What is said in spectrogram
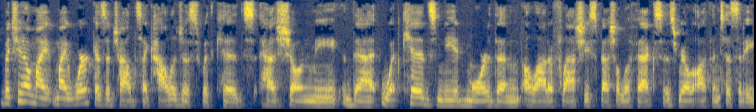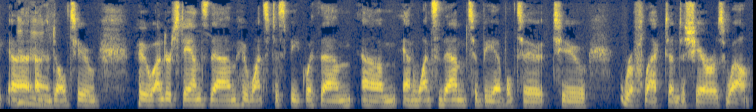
But, you know, my, my work as a child psychologist with kids has shown me that what kids need more than a lot of flashy special effects is real authenticity. Uh, mm-hmm. An adult who who understands them, who wants to speak with them, um, and wants them to be able to to reflect and to share as well.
